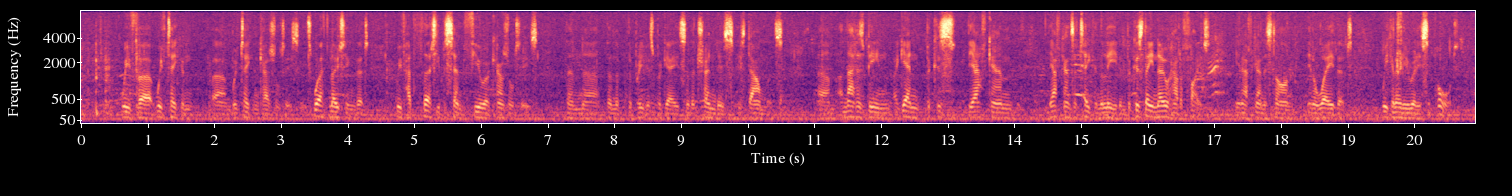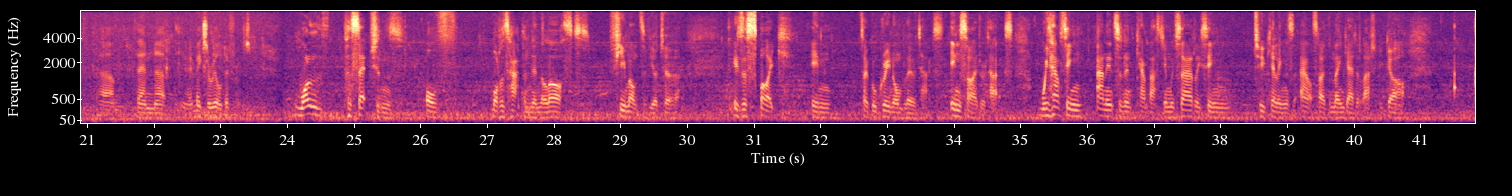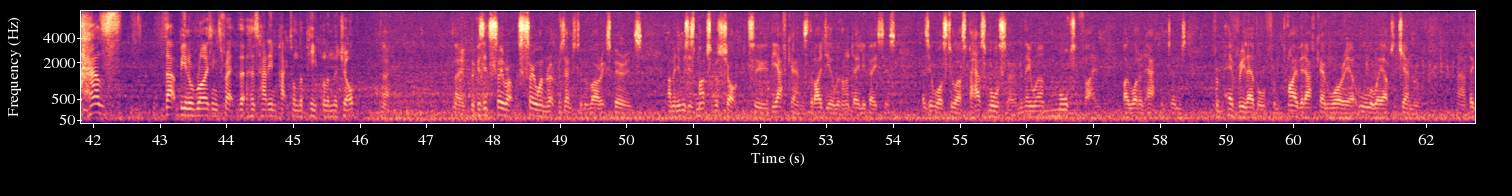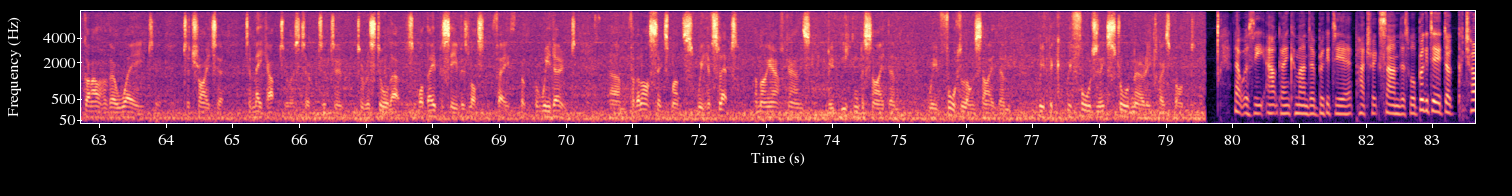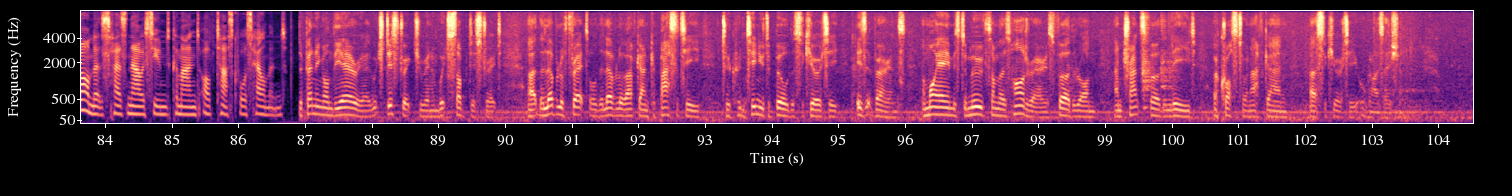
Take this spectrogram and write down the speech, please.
We've uh, we've taken um, we've taken casualties. It's worth noting that we've had 30% fewer casualties than uh, than the, the previous brigade, so the trend is is downwards, um, and that has been again because the Afghan the Afghans have taken the lead, and because they know how to fight in Afghanistan in a way that we can only really support. Um, then uh, you know, it makes a real difference. One of the perceptions of what has happened in the last few months of your tour is a spike in so-called green on blue attacks, insider attacks. We have seen an incident at Camp Bastion. We've sadly seen two killings outside the main gate at Lashkar Has that been a rising threat that has had impact on the people and the job? No. Because it's so, so unrepresentative of our experience. I mean, it was as much of a shock to the Afghans that I deal with on a daily basis as it was to us, perhaps more so. I mean, they were mortified by what had happened, and from every level, from private Afghan warrior all the way up to general, uh, they've gone out of their way to, to try to, to make up to us, to, to, to, to restore that, what they perceive as lost faith, but, but we don't. Um, for the last six months, we have slept among Afghans, we've eaten beside them, we've fought alongside them, we've, we've forged an extraordinarily close bond. That was the outgoing commander, Brigadier Patrick Sanders. Well, Brigadier Doug Chalmers has now assumed command of Task Force Helmand. Depending on the area, which district you're in and which sub-district, uh, the level of threat or the level of Afghan capacity to continue to build the security is at variance. And my aim is to move some of those harder areas further on and transfer the lead across to an Afghan uh, security organisation.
